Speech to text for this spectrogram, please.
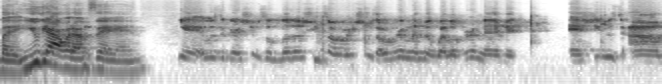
but you got what I'm saying. Yeah, it was a girl. She was a little. She was over. She was over her limit, well over her limit, and she was um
